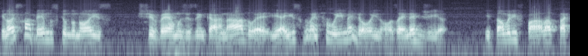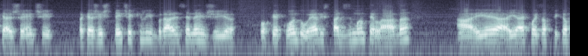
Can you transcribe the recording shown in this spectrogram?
E nós sabemos que quando nós estivermos desencarnados, é, é isso que vai fluir melhor em nós, a energia. Então ele fala para que a gente para que a gente tente equilibrar essa energia, porque quando ela está desmantelada, aí, aí a coisa fica,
